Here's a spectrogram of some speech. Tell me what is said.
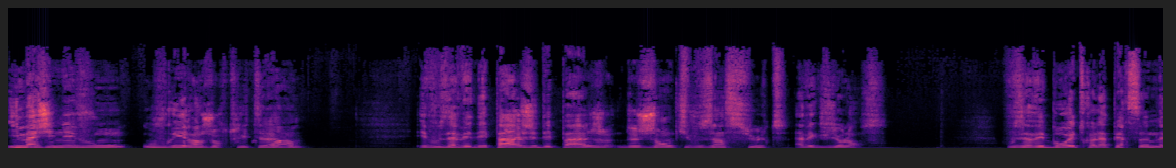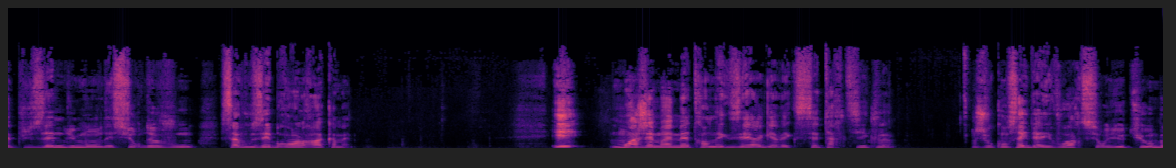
Imaginez-vous ouvrir un jour Twitter et vous avez des pages et des pages de gens qui vous insultent avec violence. Vous avez beau être la personne la plus zen du monde et sûre de vous, ça vous ébranlera quand même. Et moi, j'aimerais mettre en exergue avec cet article, je vous conseille d'aller voir sur YouTube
